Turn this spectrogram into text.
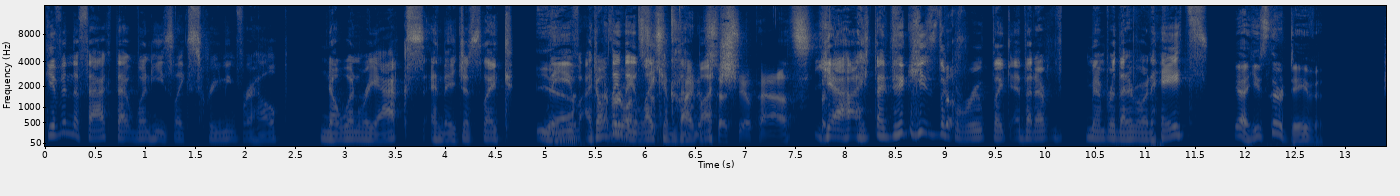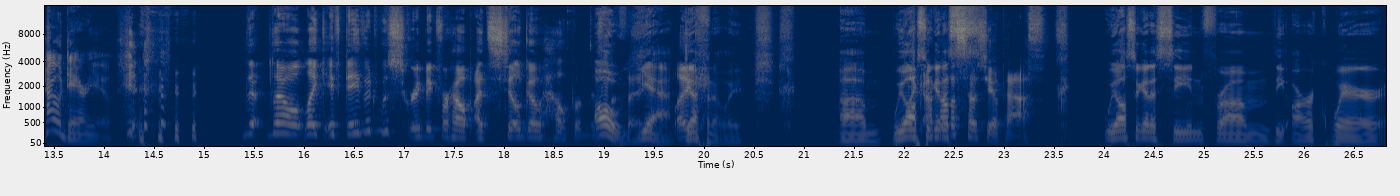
given the fact that when he's like screaming for help, no one reacts and they just like leave. I don't think they like just him that kind of much. Sociopaths. Yeah, I, I think he's the group like that ev- member that everyone hates. Yeah, he's their David. How dare you? Though, like, if David was screaming for help, I'd still go help him. oh yeah, Like- definitely. Um, we Like, also I'm get not a s- sociopath. we also get a scene from the arc where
